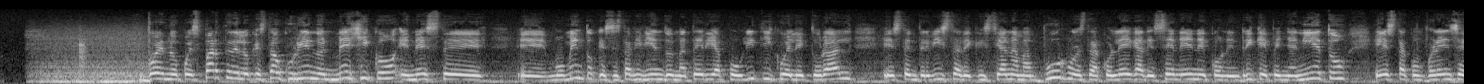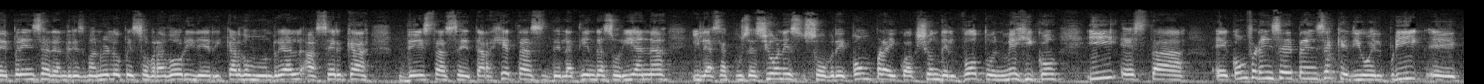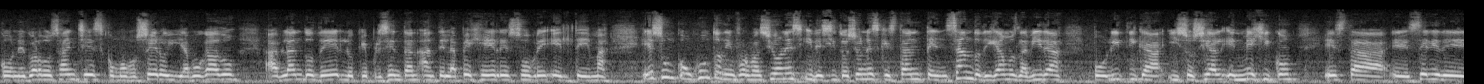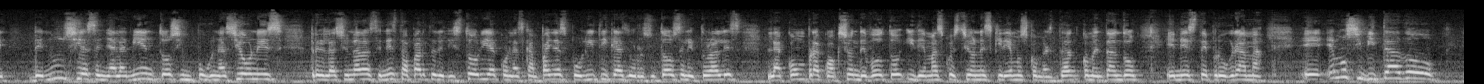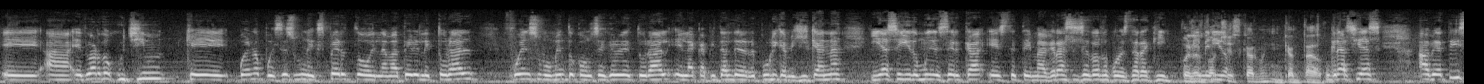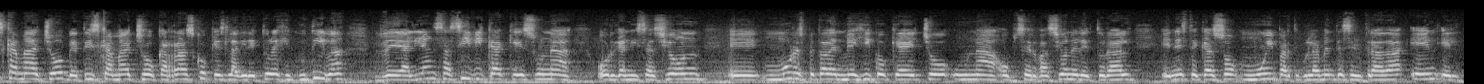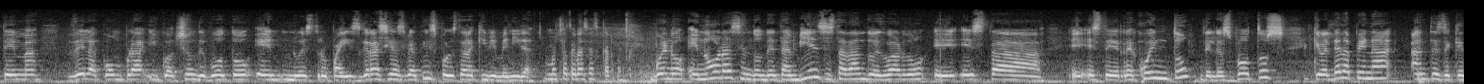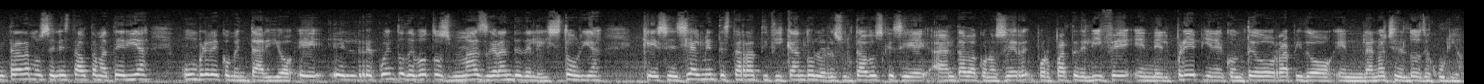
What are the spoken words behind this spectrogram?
Bueno, pues parte de lo que está ocurriendo en México en este eh, momento que se está viviendo en materia político-electoral, esta entrevista de Cristiana Mampur, nuestra colega de CNN con Enrique Peña Nieto, esta conferencia de prensa de Andrés Manuel López Obrador y de Ricardo Monreal acerca de estas eh, tarjetas de la tienda Soriana y las acusaciones sobre compra y coacción del voto en México y esta eh, conferencia de prensa que dio el PRI con Eduardo Sánchez como vocero y abogado, hablando de lo que presentan ante la PGR sobre el tema. Es un conjunto de informaciones y de situaciones que están tensando, digamos, la vida política y social en México. Esta eh, serie de denuncias, señalamientos, impugnaciones relacionadas en esta parte de la historia con las campañas políticas, los resultados electorales, la compra, coacción de voto y demás cuestiones que iremos comentando en este programa. Eh, hemos invitado eh, a Eduardo Juchín, que, bueno, pues es un experto en la materia electoral, fue en su momento consejero electoral en la capital de la República Mexicana y ha seguido muy de cerca este tema. Gracias, Eduardo, por estar aquí. Buenas noches, Carmen, encantado. Gracias a Beatriz Camacho, Beatriz Camacho Carrasco, que es la directora ejecutiva de Alianza Cívica, que es una organización eh, muy respetada en México que ha hecho una observación electoral, en este caso muy particularmente centrada en el tema de la compra y coacción de voto en nuestro país. Gracias, Beatriz, por estar aquí. Bienvenida. Muchas gracias, Carmen. Bueno, en horas en donde también se está dando, Eduardo, eh, esta, eh, este recuento de los votos, que valdría la pena, antes de que entráramos en esta otra materia, un breve comentario. Eh, el recuento de votos más grande de la historia, que esencialmente está ratificando los resultados que se han dado a conocer por parte del IFE en el PREP y en el conteo rápido en la noche del 2 de julio.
